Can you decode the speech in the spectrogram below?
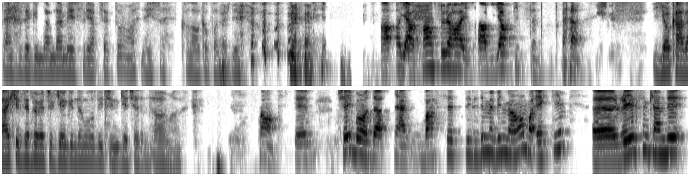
Ben size gündemden bir espri yapacaktım ama neyse kanal kapanır diye. ya sansüre hayır abi yap gitsin. Yok abi herkes yapıyor ve Türkiye'nin gündemi olduğu için geçelim tamam abi. Tamam. Ee, şey bu arada yani bahsedildi mi bilmiyorum ama ekleyeyim. Ee, Rails'in kendi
